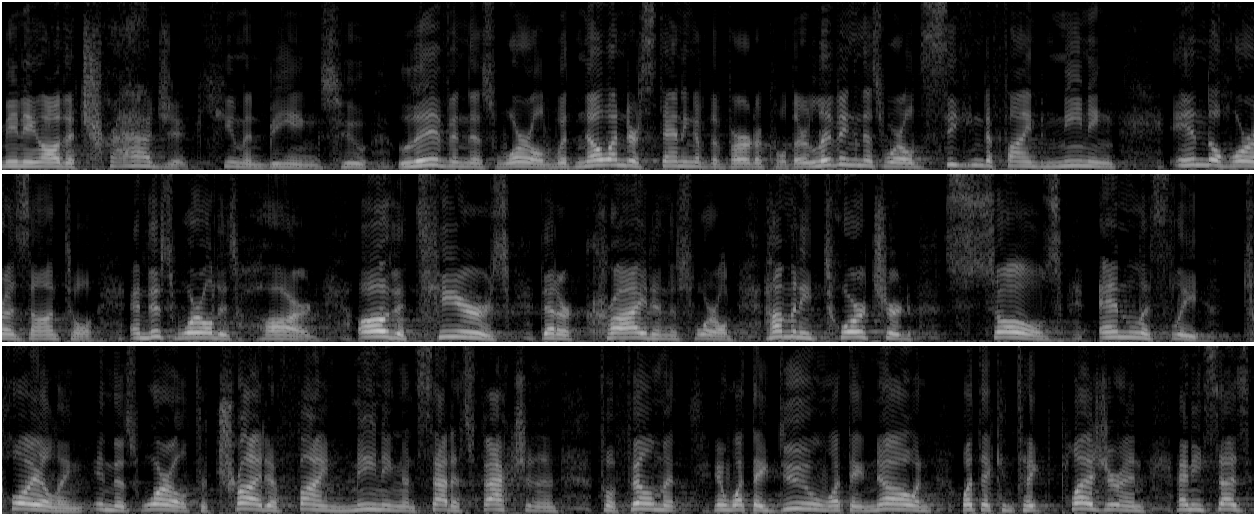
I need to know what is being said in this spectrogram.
Meaning, all the tragic human beings who live in this world with no understanding of the vertical. They're living in this world seeking to find meaning in the horizontal. And this world is hard. Oh, the tears that are cried in this world. How many tortured souls endlessly toiling in this world to try to find meaning and satisfaction and fulfillment in what they do and what they know and what they can take pleasure in. And he says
